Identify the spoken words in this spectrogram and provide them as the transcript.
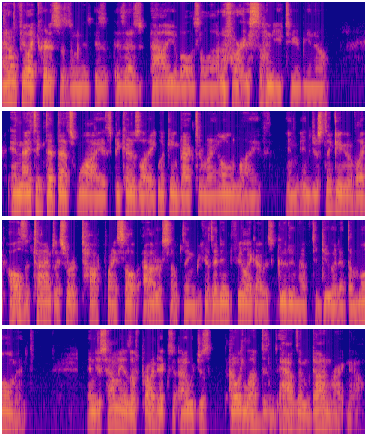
I don't feel like criticism is, is, is as valuable as a lot of artists on YouTube, you know. And I think that that's why. It's because, like, looking back through my own life and, and just thinking of, like, all the times I sort of talked myself out of something because I didn't feel like I was good enough to do it at the moment. And just how many of those projects I would just, I would love to have them done right now.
